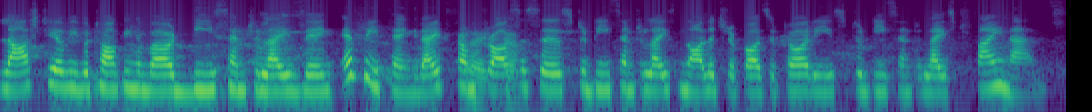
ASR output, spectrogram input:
Last year, we were talking about decentralizing everything, right? From Right, yeah. processes to decentralized knowledge repositories to decentralized finance.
